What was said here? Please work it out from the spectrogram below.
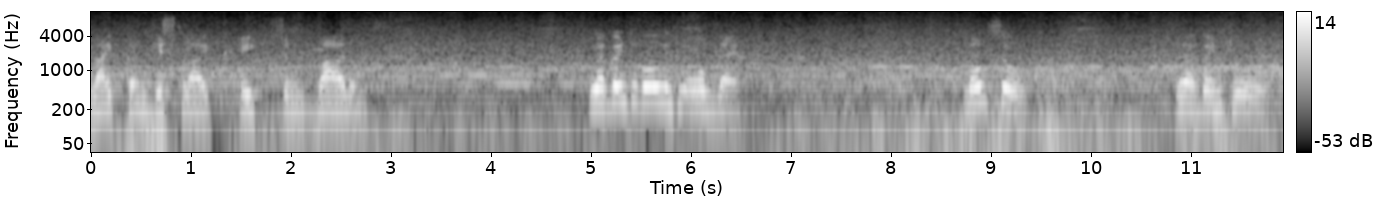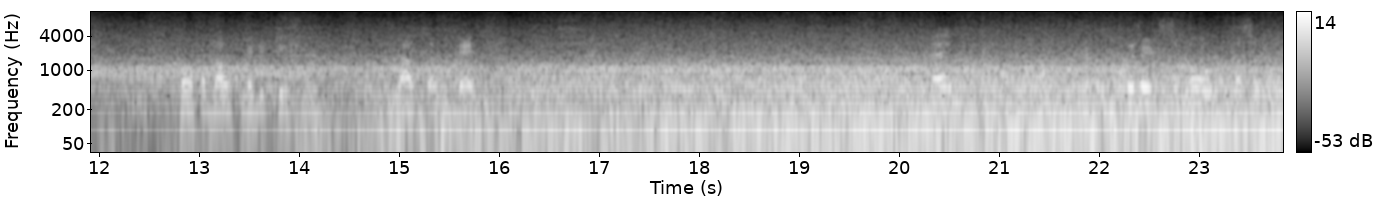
like and dislike, hates and violence. We are going to go into all that. Also, we are going to talk about meditation, love and death. And whether it's at all possible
